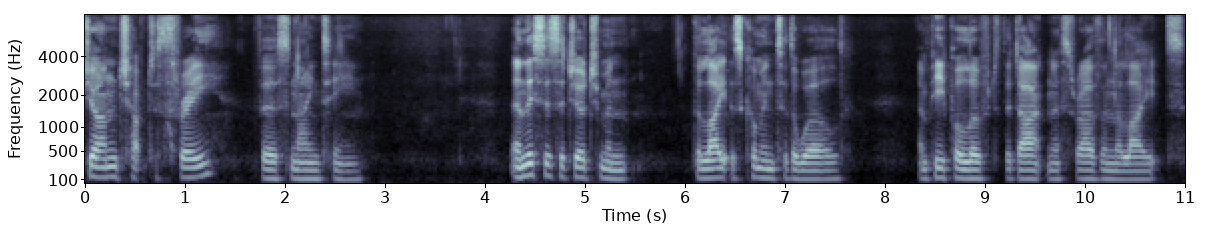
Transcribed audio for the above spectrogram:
John chapter 3, verse 19. And this is the judgment the light has come into the world, and people loved the darkness rather than the light,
